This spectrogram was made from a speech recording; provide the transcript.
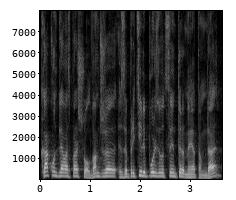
как он для вас прошел? Вам же запретили пользоваться интернетом, да?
